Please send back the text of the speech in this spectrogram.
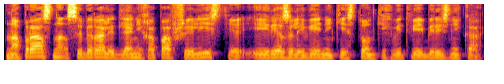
напрасно собирали для них опавшие листья и резали веники из тонких ветвей березняка.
